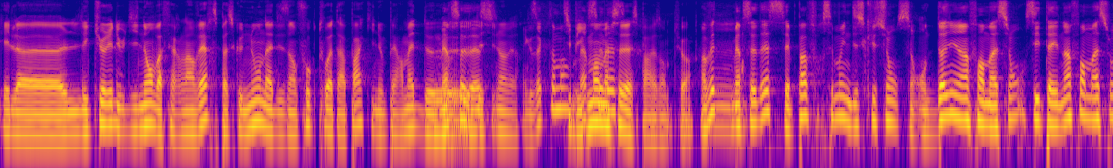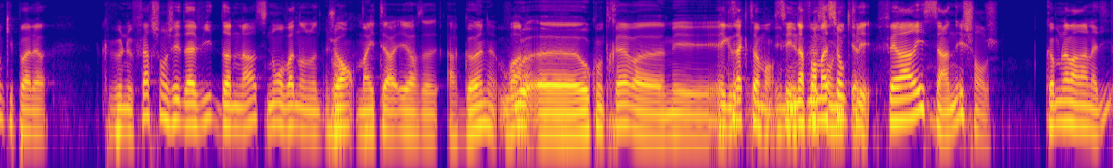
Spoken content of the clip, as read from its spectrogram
Et l'écurie lui dit non, on va faire l'inverse parce que nous, on a des infos que toi, t'as pas qui nous permettent de Mercedes. décider l'inverse. Exactement. Typiquement Mercedes. par exemple, tu vois. En fait, Mm. Mercedes, c'est pas forcément une discussion. On te donne une information. Si tu as une information qui peut, aller- qui peut nous faire changer d'avis, donne-la. Sinon, on va dans notre plan. Genre, my tires are gone, Voilà. ou euh, au contraire, euh, mais. Exactement. C'est une information clé. Ferrari, c'est un échange. Comme la Marin l'a dit,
